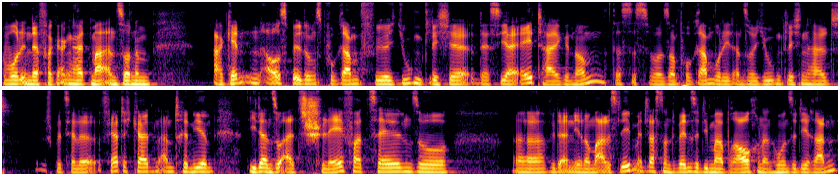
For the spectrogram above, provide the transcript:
wohl in der Vergangenheit mal an so einem Agentenausbildungsprogramm für Jugendliche der CIA teilgenommen. Das ist so ein Programm, wo die dann so Jugendlichen halt spezielle Fertigkeiten antrainieren, die dann so als Schläferzellen so äh, wieder in ihr normales Leben entlassen und wenn sie die mal brauchen, dann holen sie die ran.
